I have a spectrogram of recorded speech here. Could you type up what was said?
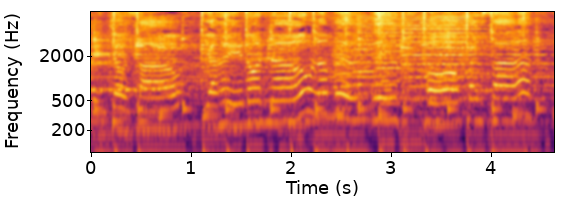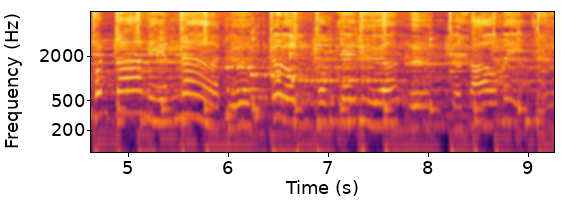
เป็นเจ้าสาว อย่าให้นอนหนาวละเมอเออออกพรรษาคนตาไม่เห็นหน้าเธอก็ลมคงใจเหลือเออเจ้าสาวไม่เจอ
